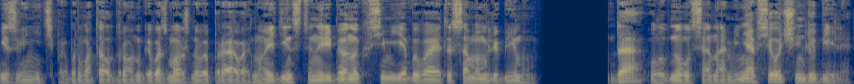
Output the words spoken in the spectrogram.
Извините, пробормотал Дронго, возможно, вы правы, но единственный ребенок в семье бывает и самым любимым. Да, улыбнулась она. Меня все очень любили.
